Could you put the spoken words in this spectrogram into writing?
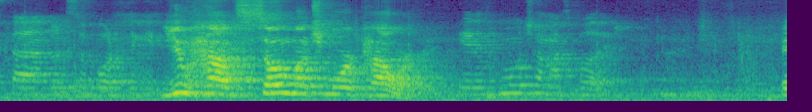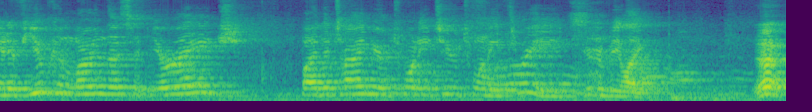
está dando el soporte que you have so much more power. tienes mucho más poder. And if you can learn this at your age, by the time you're 22, 23, you're going to be like, "Yeah,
